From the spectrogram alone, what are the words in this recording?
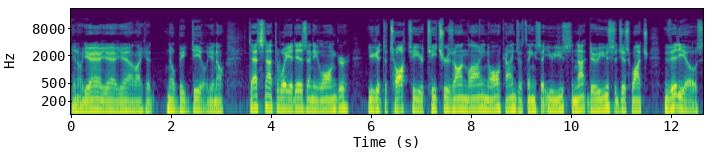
you know, yeah, yeah, yeah, like it, no big deal, you know. That's not the way it is any longer. You get to talk to your teachers online, all kinds of things that you used to not do. You used to just watch videos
